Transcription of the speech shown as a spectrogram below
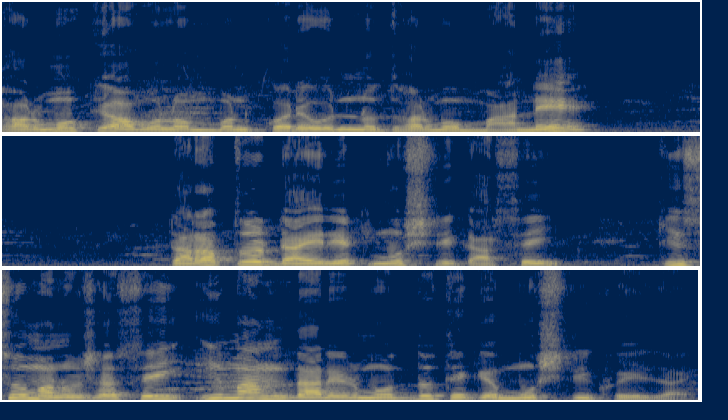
ধর্মকে অবলম্বন করে, অন্য ধর্ম মানে তারা তো ডাইরেক্ট মুশরিক আছেই, কিছু মানুষ আছে ইমানদারের মধ্য থেকে মুশরিক হয়ে যায়।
